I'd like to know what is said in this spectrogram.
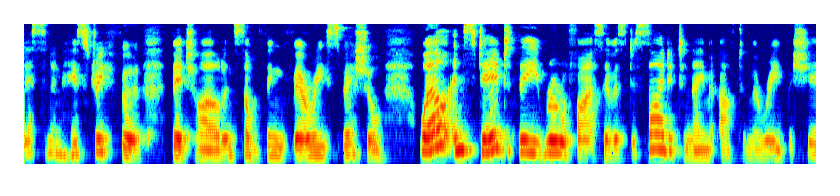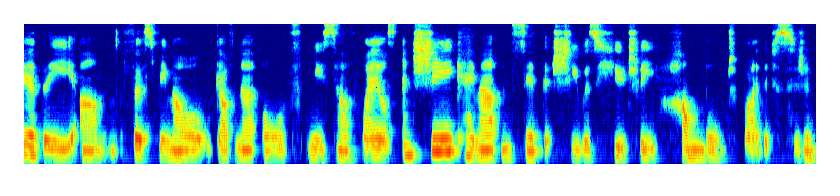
lesson in history for their child and something very special. Well, instead, the Rural Fire Service decided to name it after Marie Bashir, the um, first female governor of New South Wales, and she came out and said that she was hugely humbled by the decision,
